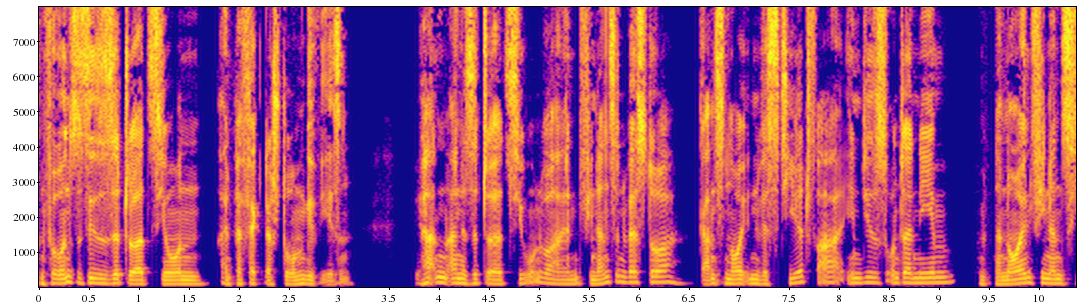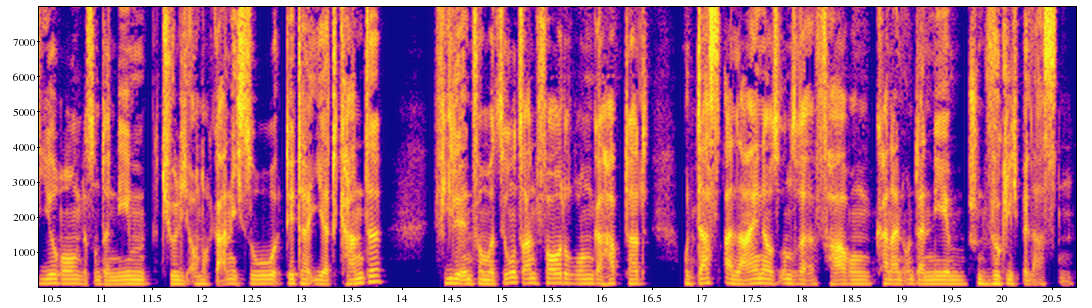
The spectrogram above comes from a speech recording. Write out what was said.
Und für uns ist diese Situation ein perfekter Sturm gewesen. Wir hatten eine Situation, wo ein Finanzinvestor ganz neu investiert war in dieses Unternehmen mit einer neuen Finanzierung, das Unternehmen natürlich auch noch gar nicht so detailliert kannte, viele Informationsanforderungen gehabt hat und das alleine aus unserer Erfahrung kann ein Unternehmen schon wirklich belasten.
